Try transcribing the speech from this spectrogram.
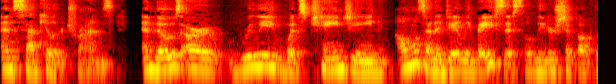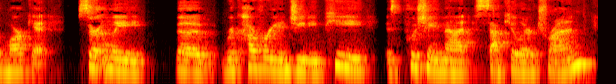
and secular trends. And those are really what's changing almost on a daily basis the leadership of the market. Certainly, the recovery in GDP is pushing that secular trend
